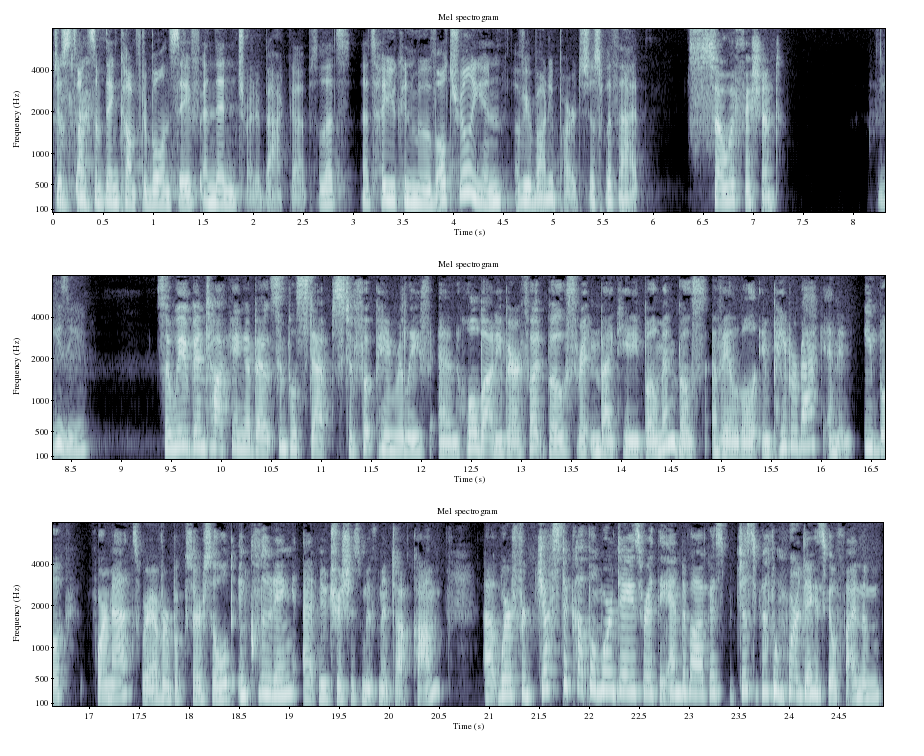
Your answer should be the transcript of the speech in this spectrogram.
Just on something comfortable and safe and then try to back up. So that's that's how you can move all trillion of your body parts just with that. So efficient. Easy. So we've been talking about simple steps to foot pain relief and whole body barefoot, both written by Katy Bowman, both available in paperback and in ebook formats wherever books are sold, including at nutritiousmovement.com. Uh, where for just a couple more days, we're at the end of August, just a couple more days, you'll find them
